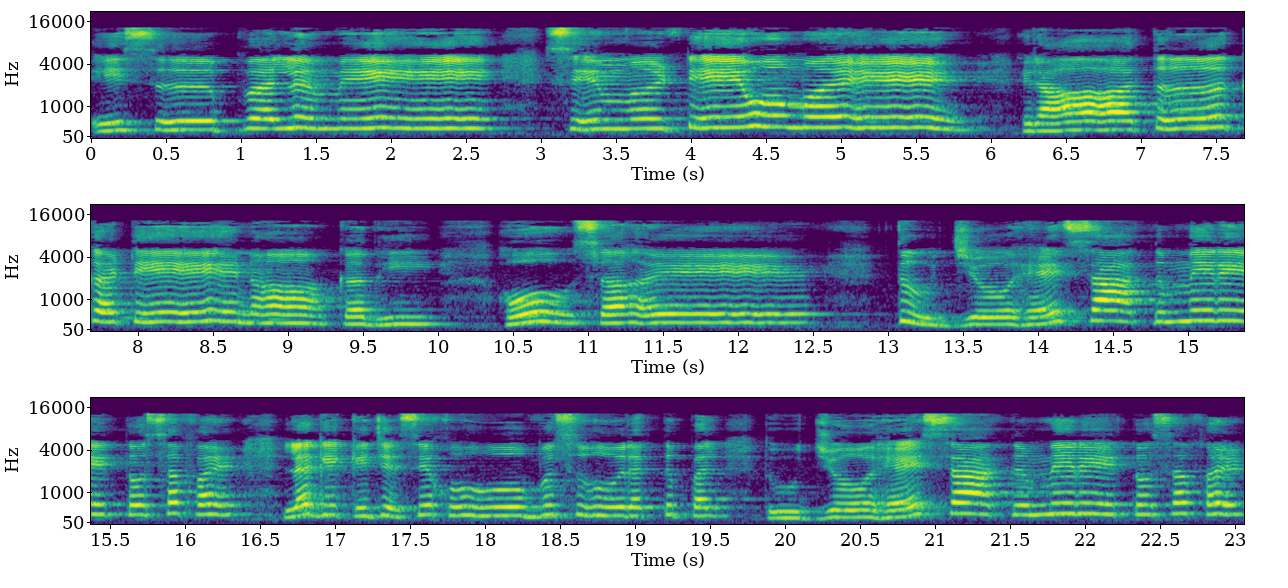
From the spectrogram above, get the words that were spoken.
इस पल में सिमटे उमर, रात कटे ना कभी हो सहर तू जो है साथ मेरे तो सफ़र लगे कि जैसे खूबसूरत पल। तू जो है साथ मेरे तो सफ़र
